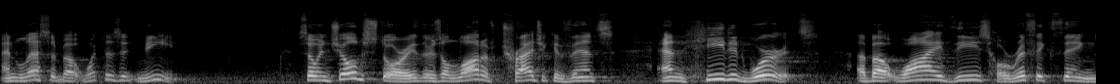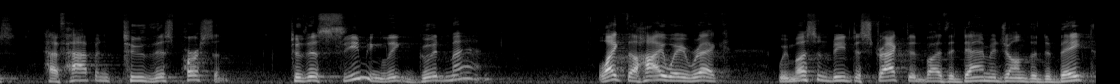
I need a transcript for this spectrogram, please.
And less about what does it mean? So in Job's story, there's a lot of tragic events and heated words about why these horrific things have happened to this person, to this seemingly good man. Like the highway wreck, we mustn't be distracted by the damage on the debate,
